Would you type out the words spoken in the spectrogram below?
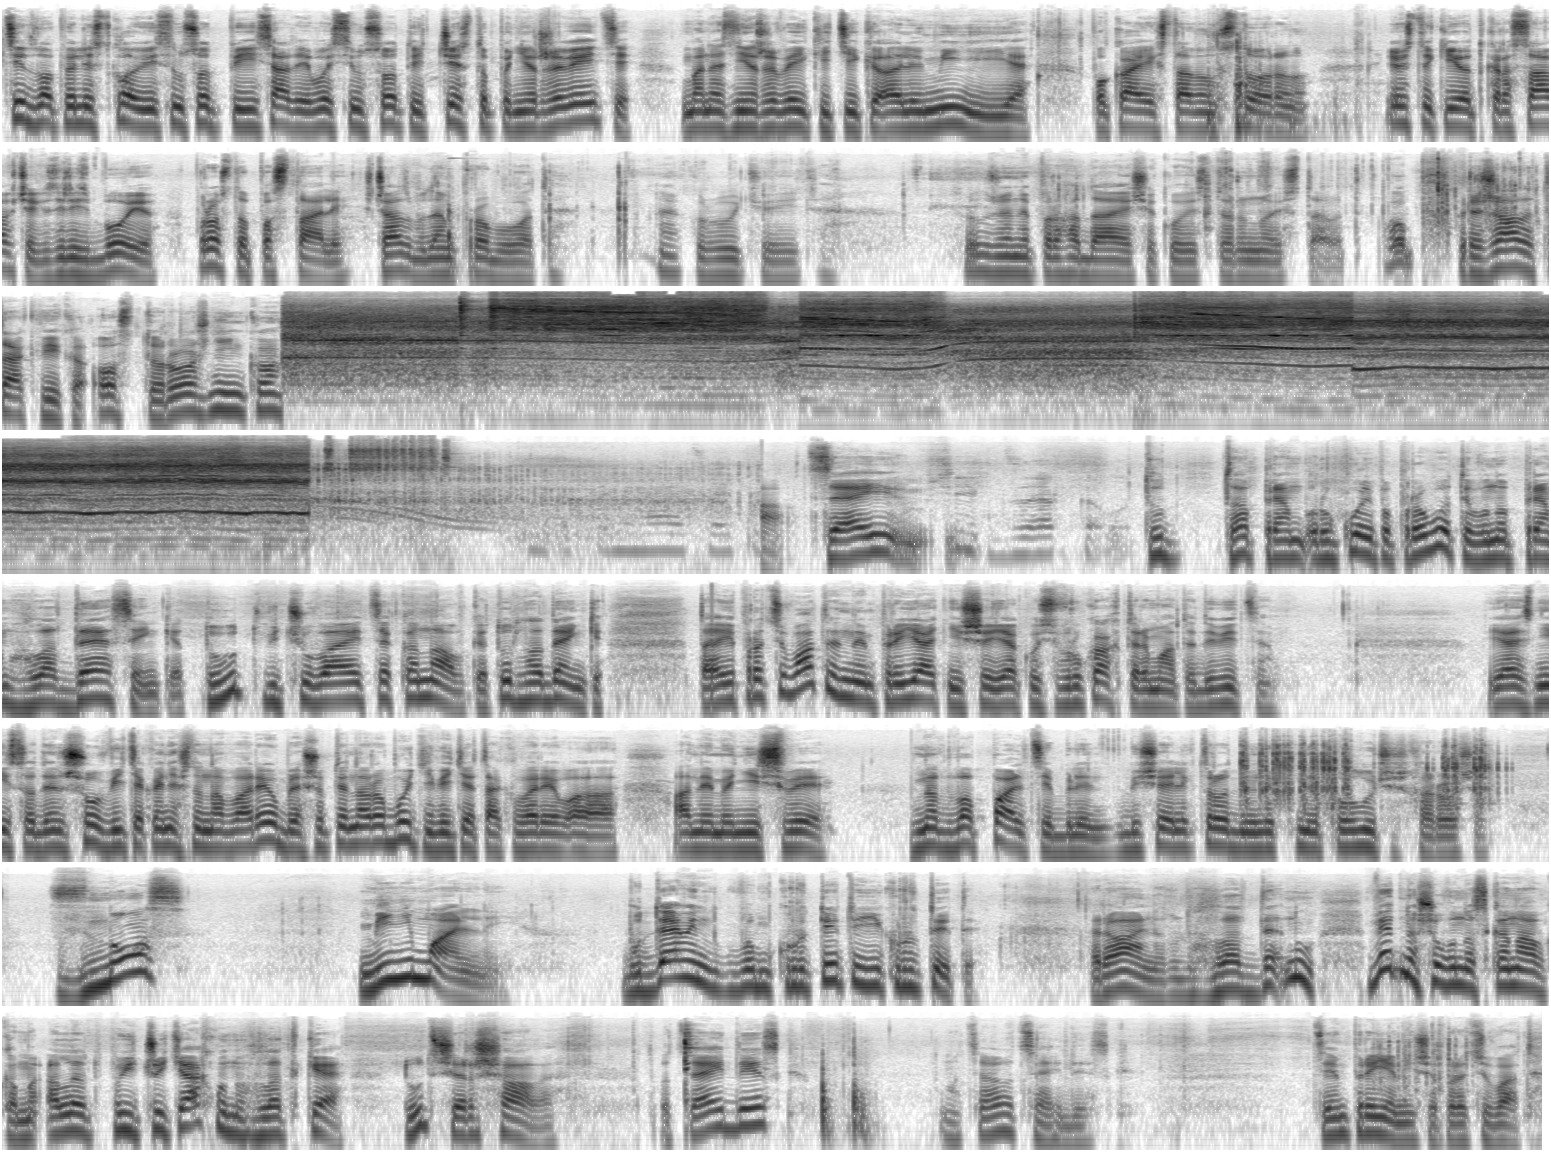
Ці два пелісткові 850 і 800 чисто по нержавейці. У мене з нержавейки тільки алюміній є, поки їх ставимо в сторону. І ось такий от красавчик з різьбою, просто по сталі. Зараз будемо пробувати. Накручуєте. Тут вже не прогадаєш, якою стороною ставити. Оп, прижали так, Віка, осторожненько. Цей Тут та прям рукою попробувати, воно прям гладесеньке. Тут відчувається канавки, тут гладеньке. Та і працювати ним приятніше якось в руках тримати. Дивіться. Я зніс один шов, Вітя, звісно, наварив, бля, щоб ти на роботі Вітя так варив, а, а не мені шви. На два пальці, блін. Більше електроди не, не получиш хороших. Знос мінімальний. Буде він вам крутити і крутити. Реально, тут гладе. Ну, видно, що воно з канавками, але по відчуттях воно гладке. Тут шершаве. Оцей диск, оце оцей диск. Цим приємніше працювати.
